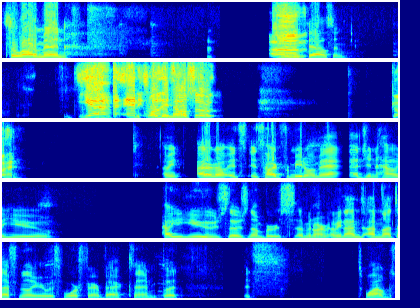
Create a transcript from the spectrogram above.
it's a lot of men. Um, Eighty thousand. Yeah, it's, and it's well, it's also. Go ahead. I mean, I don't know. It's it's hard for me to imagine how you how you use those numbers of an army. I mean, I'm I'm not that familiar with warfare back then, but it's it's wild to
